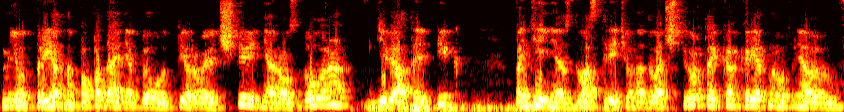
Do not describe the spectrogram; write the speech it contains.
мне вот приятно попадание было вот первые 4 дня рост доллара, 9 пик – падение с 23 на 24 конкретно, вот у меня в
